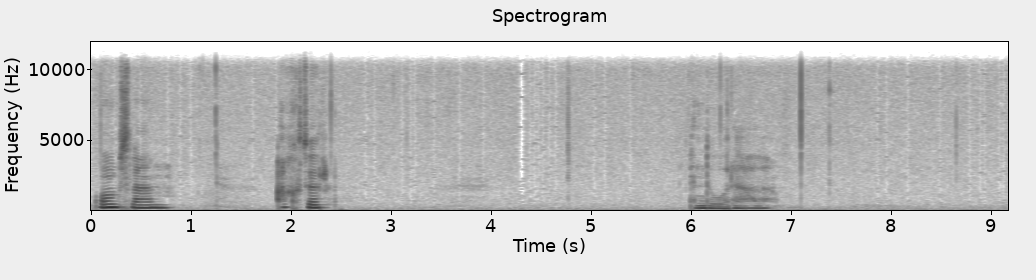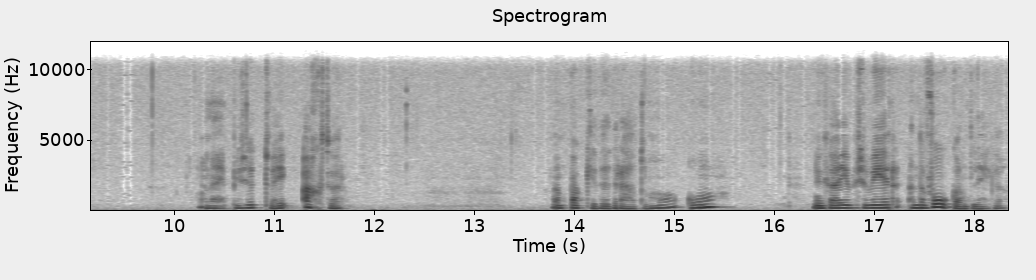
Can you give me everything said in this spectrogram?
Omslaan, achter en doorhalen. En dan heb je ze twee achter. Dan pak je de draad om, om nu ga je ze weer aan de voorkant leggen.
